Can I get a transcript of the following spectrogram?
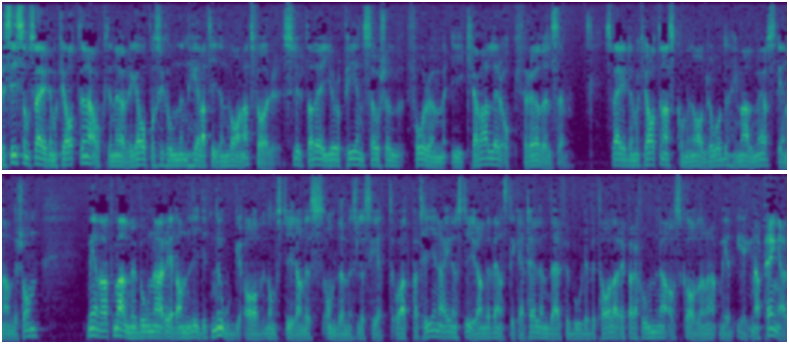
Precis som Sverigedemokraterna och den övriga oppositionen hela tiden varnat för slutade European Social Forum i kravaller och förödelse. Sverigedemokraternas kommunalråd i Malmö, Sten Andersson, menar att Malmöborna redan lidit nog av de styrandes omdömeslöshet och att partierna i den styrande vänsterkartellen därför borde betala reparationerna av skadorna med egna pengar.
